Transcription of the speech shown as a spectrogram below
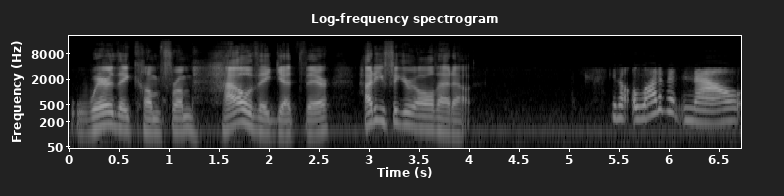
where they come from, how they get there? How do you figure all that out? you know, a lot of it now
